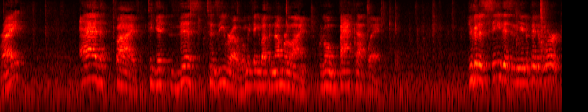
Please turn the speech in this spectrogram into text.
right? Add 5 to get this to 0. When we think about the number line, we're going back that way. You're going to see this in the independent work.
